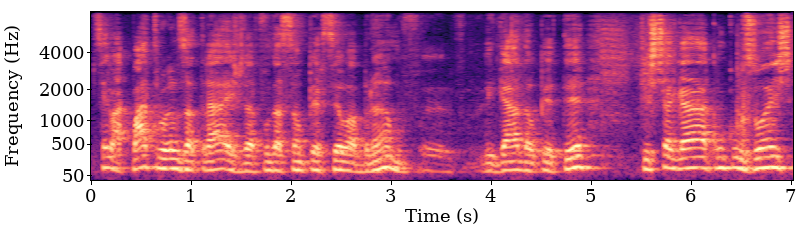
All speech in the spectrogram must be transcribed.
sei lá, quatro anos atrás, da Fundação Perseu Abramo, ligada ao PT, que chega a conclusões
